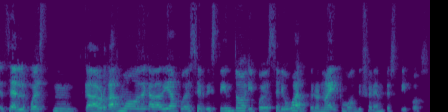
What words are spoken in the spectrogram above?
o sea, puedes, mm, cada orgasmo de cada día puede ser distinto y puede ser igual, pero no hay como diferentes tipos.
